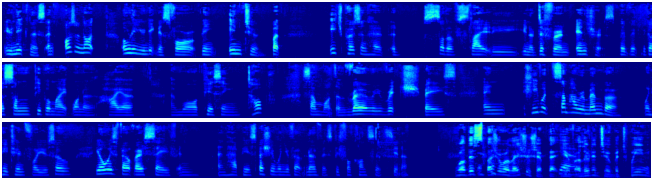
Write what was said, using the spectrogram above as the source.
uniqueness and also not only uniqueness for being in tune, but each person had a sort of slightly, you know, different be- because some people might want a higher a more piercing top, some want a very rich bass, and he would somehow remember when he tuned for you. So you always felt very safe and, and happy, especially when you felt nervous before concerts, you know. Well, this special relationship that Yeah. you've alluded to between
